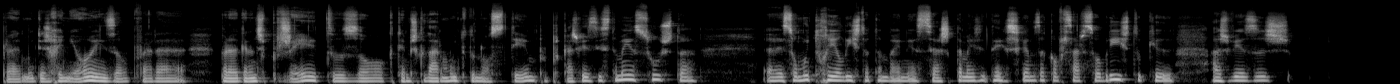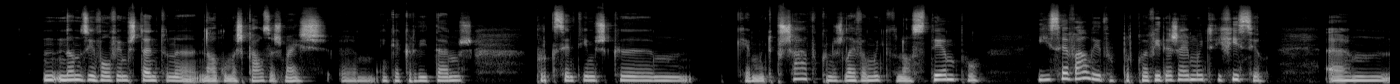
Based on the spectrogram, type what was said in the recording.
para muitas reuniões ou para, para grandes projetos ou que temos que dar muito do nosso tempo, porque às vezes isso também assusta. Uh, sou muito realista também nesse, acho que também chegamos a conversar sobre isto, que às vezes não nos envolvemos tanto em algumas causas mais um, em que acreditamos, porque sentimos que, que é muito puxado, que nos leva muito do nosso tempo e isso é válido, porque a vida já é muito difícil. Um,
